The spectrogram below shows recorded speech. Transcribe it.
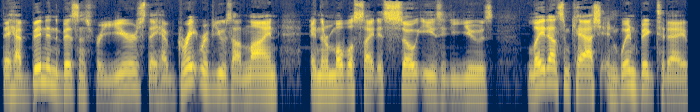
They have been in the business for years. They have great reviews online, and their mobile site is so easy to use. Lay down some cash and win big today.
